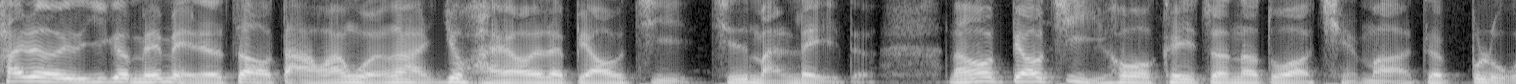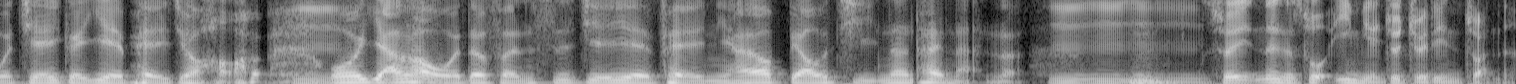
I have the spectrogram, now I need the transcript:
拍了一个美美的照，打完文案又还要再标记，其实蛮累的。然后标记以后可以赚到多少钱嘛？这不如我接一个叶配就好，我养好我的粉丝接叶配，你还要标记，那太难了。嗯嗯嗯，所以那个做一年就决定转了，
